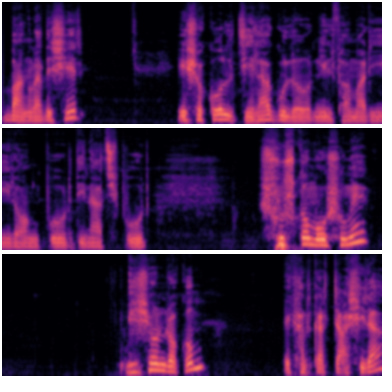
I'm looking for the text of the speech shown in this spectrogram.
বাংলাদেশের এ সকল জেলাগুলো, নীলফামারী, রংপুর, দিনাজপুর শুষ্ক মৌসুমে ভীষণ রকম এখানকার চাষিরা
